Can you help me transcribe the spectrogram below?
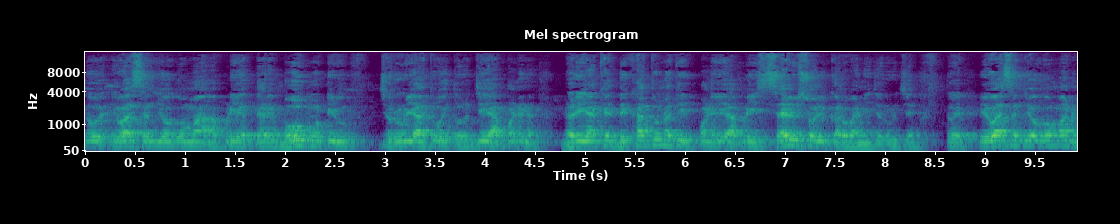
તો એવા સંજોગોમાં આપણી અત્યારે બહુ મોટી જરૂરિયાત હોય તો જે આપણને નરી આંખે દેખાતું નથી, પણ એ આપણી સેવ સોઇલ કરવાની જરૂર છે. તો એવા સંજોગોમાં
